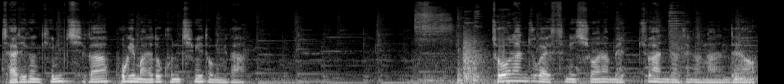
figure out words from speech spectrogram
잘 익은 김치가 보기만 해도 군침이 돕니다. 좋은 안주가 있으니 시원한 맥주 한 잔 생각나는데요.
